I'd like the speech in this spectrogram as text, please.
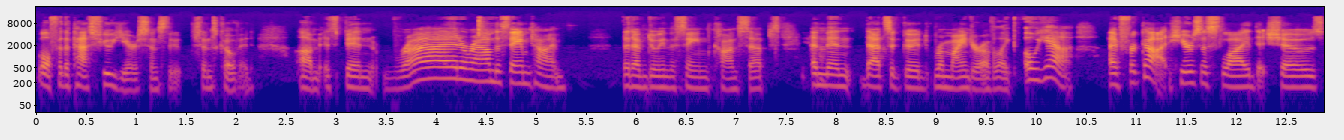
well for the past few years since the since COVID, um, it's been right around the same time that I'm doing the same concepts. Yeah. And then that's a good reminder of like, oh, yeah, I forgot. Here's a slide that shows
